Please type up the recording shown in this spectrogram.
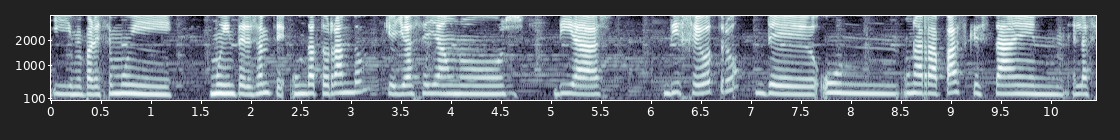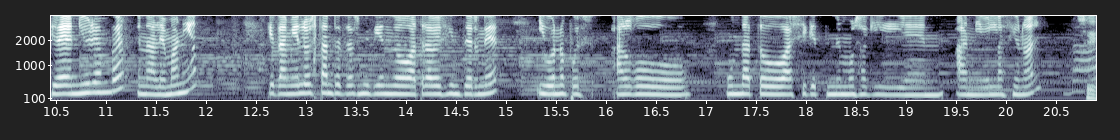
y me parece muy, muy interesante. Un dato random que yo hace ya unos días dije otro de un- una rapaz que está en, en la ciudad de Nuremberg, en Alemania, que también lo están retransmitiendo a través de internet. Y bueno, pues algo, un dato así que tenemos aquí en, a nivel nacional. Sí.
